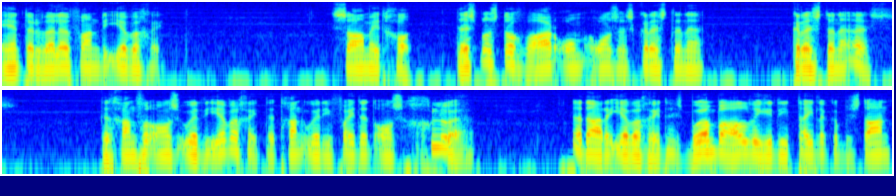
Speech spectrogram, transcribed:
en terwille van die eeuwigheid, saam met God. Dis ons toch waarom ons as Christene, Christene is. Dit gaan vir ons oor die eeuwigheid, dit gaan oor die feit dat ons gloe, dat daar een eeuwigheid is. Boom behalwe hier die tydelike bestaan,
